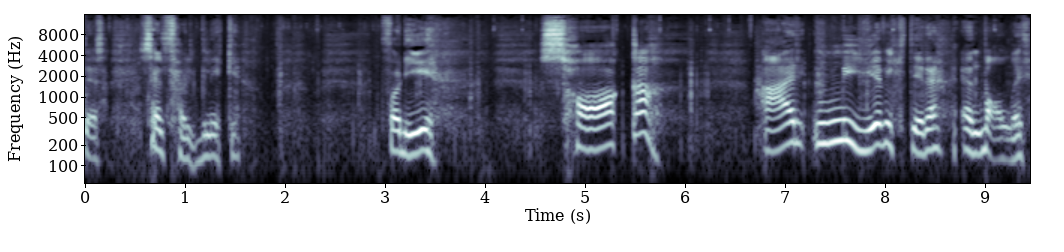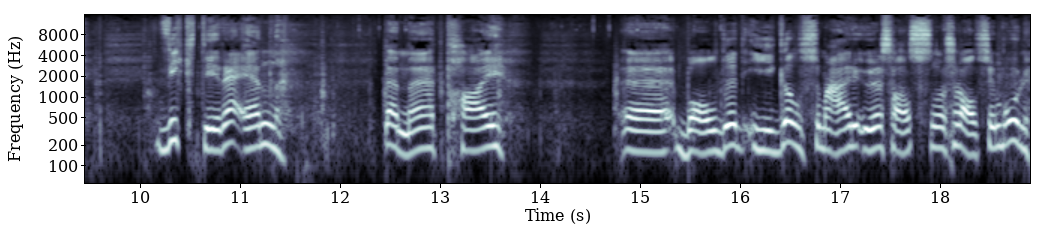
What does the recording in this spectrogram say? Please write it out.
det selvfølgelig ikke. Fordi saka er mye viktigere enn hvaler. Viktigere enn denne Pie eh, Bolded Eagle, som er USAs nasjonalsymbol.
